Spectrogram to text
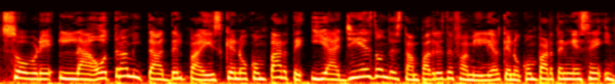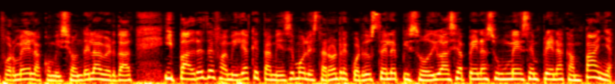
sobre la otra mitad del país que no comparte y allí es donde están padres de familia que no comparten ese informe de la Comisión de la Verdad y padres de familia que también se molestaron, recuerde usted el episodio hace apenas un mes en plena campaña,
